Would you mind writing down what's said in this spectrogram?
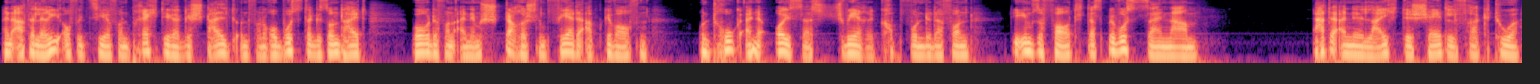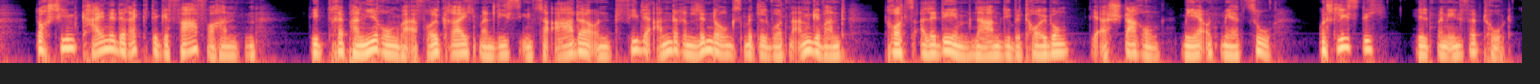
Ein Artillerieoffizier von prächtiger Gestalt und von robuster Gesundheit wurde von einem störrischen Pferde abgeworfen und trug eine äußerst schwere Kopfwunde davon, die ihm sofort das Bewusstsein nahm. Er hatte eine leichte Schädelfraktur, doch schien keine direkte Gefahr vorhanden. Die Trepanierung war erfolgreich, man ließ ihn zur Ader, und viele andere Linderungsmittel wurden angewandt. Trotz alledem nahm die Betäubung, die Erstarrung mehr und mehr zu, und schließlich hielt man ihn für tot.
